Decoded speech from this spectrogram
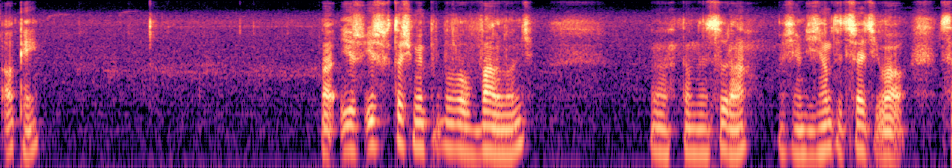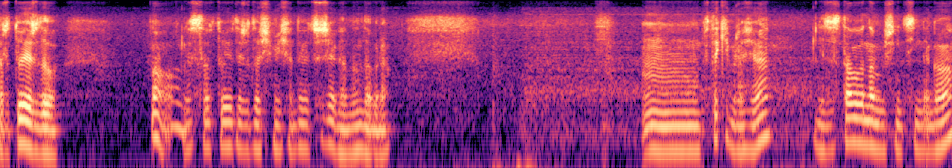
Okej. A, już, już ktoś mnie próbował walnąć. Ech, tamten Sura. 83, wow. Startujesz do... No, ale startuję też do 83, no dobra. Mm, w takim razie nie zostało nam już nic innego.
